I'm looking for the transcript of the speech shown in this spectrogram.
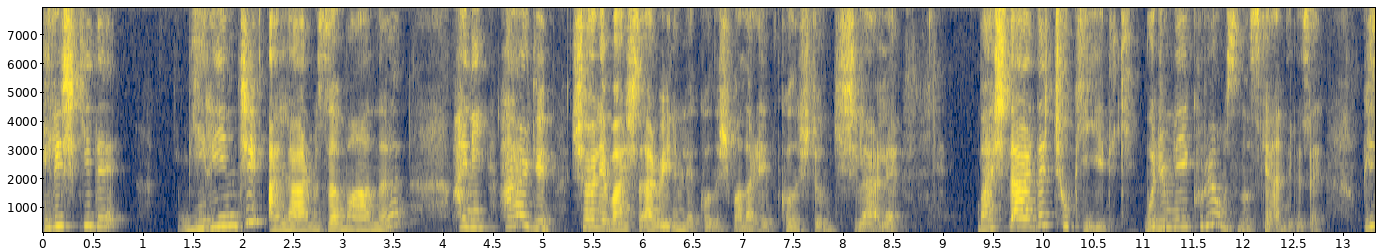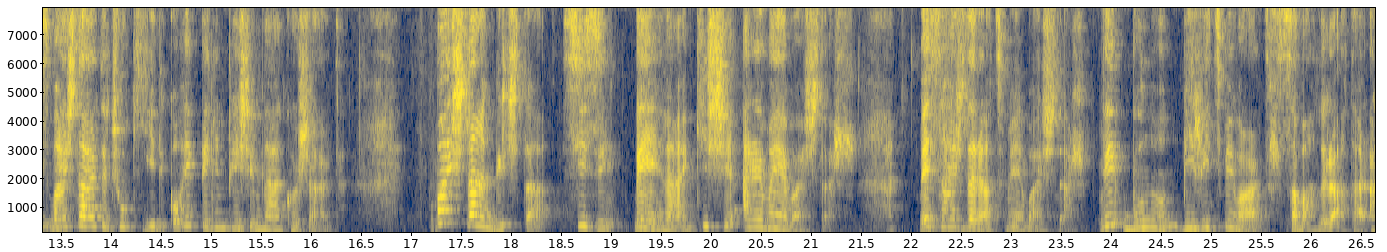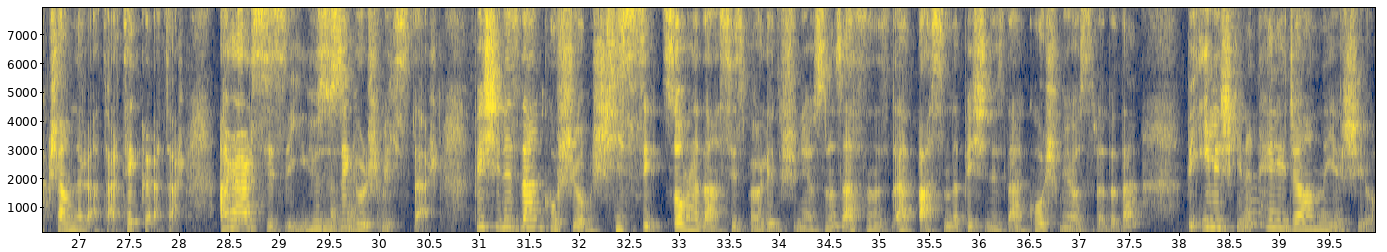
İlişkide birinci alarm zamanı hani her gün şöyle başlar benimle konuşmalar hep konuştuğum kişilerle. Başlarda çok iyiydik. Bu cümleyi kuruyor musunuz kendinize? Biz başlarda çok iyiydik. O hep benim peşimden koşardı. Başlangıçta sizi beğenen kişi aramaya başlar. Mesajlar atmaya başlar. Ve bunun bir ritmi vardır. Sabahları atar, akşamları atar, tekrar atar. Arar sizi, yüz yüze görüşmek ister. Peşinizden koşuyormuş hissi. Sonradan siz böyle düşünüyorsunuz. Aslında, aslında peşinizden koşmuyor o sırada da. Bir ilişkinin heyecanını yaşıyor.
